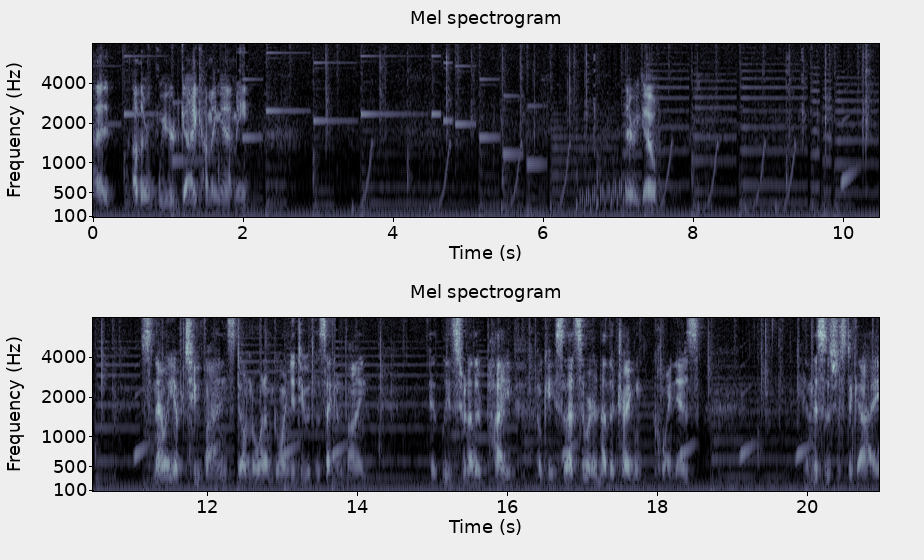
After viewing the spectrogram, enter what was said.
uh, other weird guy coming at me. There we go. So now we have two vines. Don't know what I'm going to do with the second vine. It leads to another pipe. Okay, so that's where another dragon coin is. And this is just a guy.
